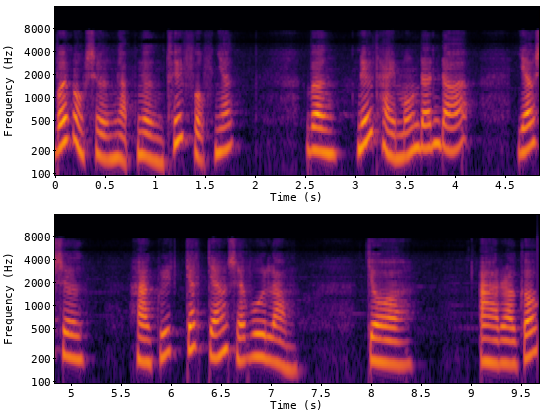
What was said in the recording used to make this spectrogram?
với một sự ngập ngừng thuyết phục nhất. Vâng nếu thầy muốn đến đó, giáo sư hagrid chắc chắn sẽ vui lòng cho aragog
